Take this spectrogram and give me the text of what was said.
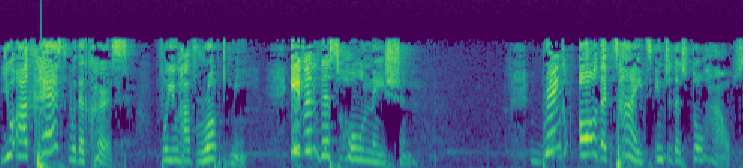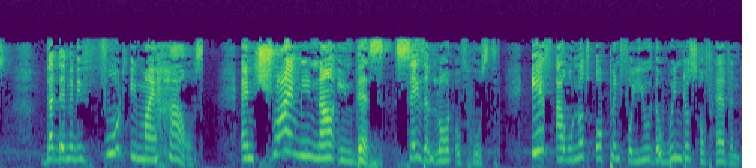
You are cursed with a curse, for you have robbed me, even this whole nation. Bring all the tithes into the storehouse, that there may be food in my house. And try me now in this, says the Lord of hosts. If I will not open for you the windows of heaven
